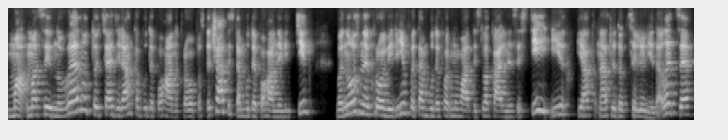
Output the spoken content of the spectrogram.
масивну вену, то ця ділянка буде погано кровопостачатись, там буде поганий відтік венозної крові, лімфи, там буде формуватись локальний застій і як наслідок целюліт. Але це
